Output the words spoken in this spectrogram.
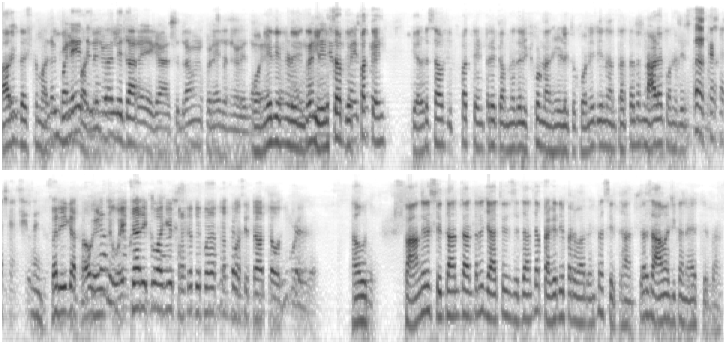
ಮಾರ್ಗದರ್ಶನ ಮಾಡಿ ಕೊನೆ ದಿನಗಳಿಂದ ಎರಡ್ ಸಾವಿರದ ಇಪ್ಪತ್ತೆಂಟು ಎರಡ್ ಸಾವಿರದ ಇಪ್ಪತ್ತೆಂಟರ ಗಮನದಲ್ಲಿ ಇಟ್ಕೊಂಡು ನಾನು ಹೇಳಿದ್ದು ಕೊನೆ ದಿನ ಅಂತಂತಂದ್ರೆ ನಾಳೆ ಕೊನೆ ದಿನ. ಸರ್ ಈಗ ತಾವು ಹೇಳ್ತೀವಿ ವೈಚಾರಿಕವಾಗಿ ಪ್ರಗತಿಪರ ತತ್ವ ಸಿದ್ಧಾಂತ ಹೌದು. ಕಾಂಗ್ರೆಸ್ ಸಿದ್ಧಾಂತ ಅಂತಂದ್ರೆ ಜಾತಿ ಸಿದ್ಧಾಂತ ಪ್ರಗತಿಪರವಾದಂತ ಸಿದ್ಧಾಂತ ಸಾಮಾಜಿಕ ನ್ಯಾಯ ಸಿದ್ಧಾಂತ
